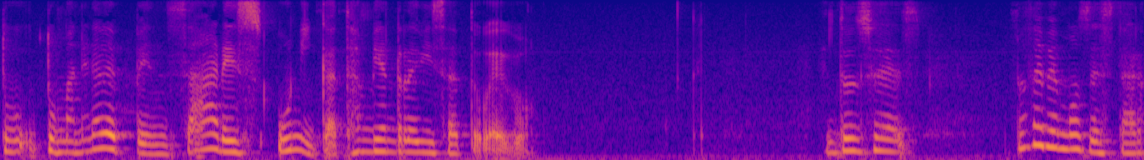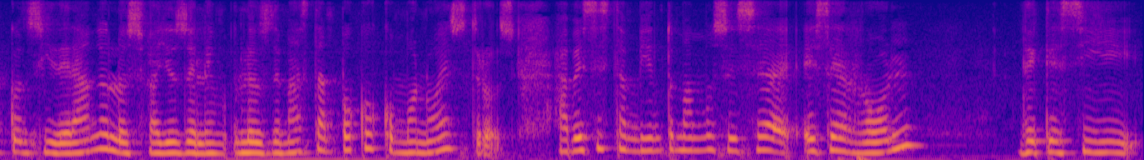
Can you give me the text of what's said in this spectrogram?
tu, tu manera de pensar es única, también revisa tu ego. Entonces, no debemos de estar considerando los fallos de los demás tampoco como nuestros. A veces también tomamos ese, ese rol de que si,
